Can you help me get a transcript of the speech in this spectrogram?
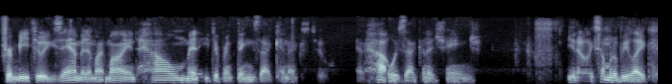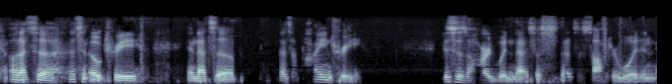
for me to examine in my mind how many different things that connects to and how is that going to change. You know, like someone will be like, "Oh, that's a that's an oak tree, and that's a that's a pine tree. This is a hardwood, and that's a that's a softer wood, and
